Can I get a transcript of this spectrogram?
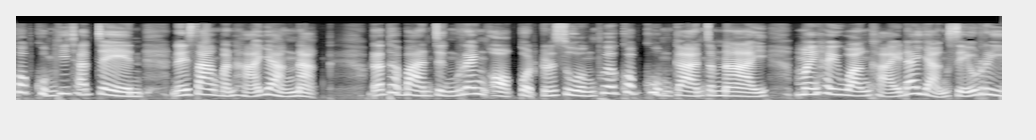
ควบคุมที่ชัดเจนในสร้างปัญหาอย่างหนัก รัฐบาลจึงเร่งออกกฎกระทรวงเพื่อควบคุมการจำหน่าย ไม่ให้วางขายได้อย่างเสรี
